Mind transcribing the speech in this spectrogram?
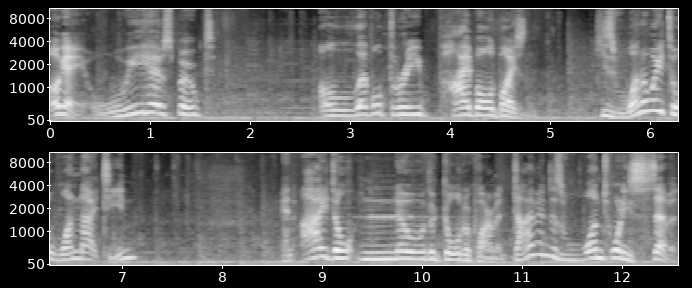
Okay, we have spooked a level 3 piebald bison. He's 108 to 119. And I don't know the gold requirement. Diamond is 127.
